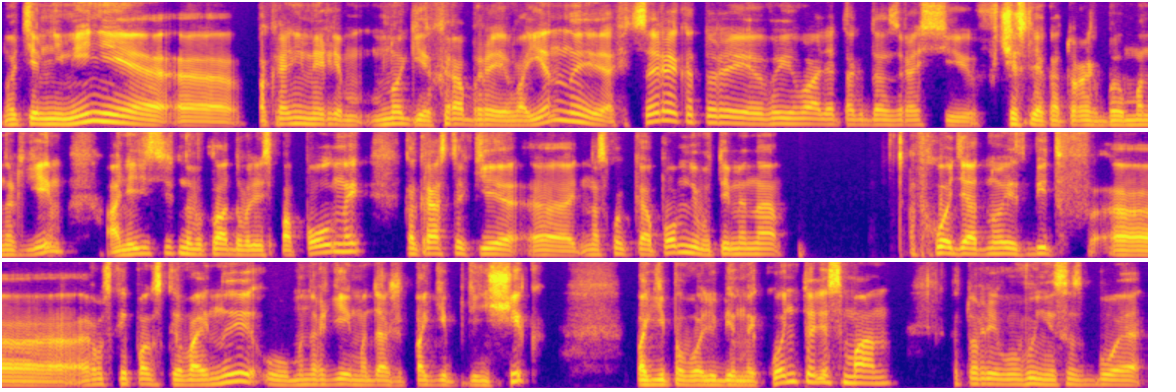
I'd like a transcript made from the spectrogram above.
но тем не менее, по крайней мере, многие храбрые военные, офицеры, которые воевали тогда за Россию, в числе которых был Маннергейм, они действительно выкладывались по полной. Как раз-таки, насколько я помню, вот именно в ходе одной из битв русско-японской войны у Маннергейма даже погиб денщик, Погиб его любимый конь-талисман, который его вынес из боя,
